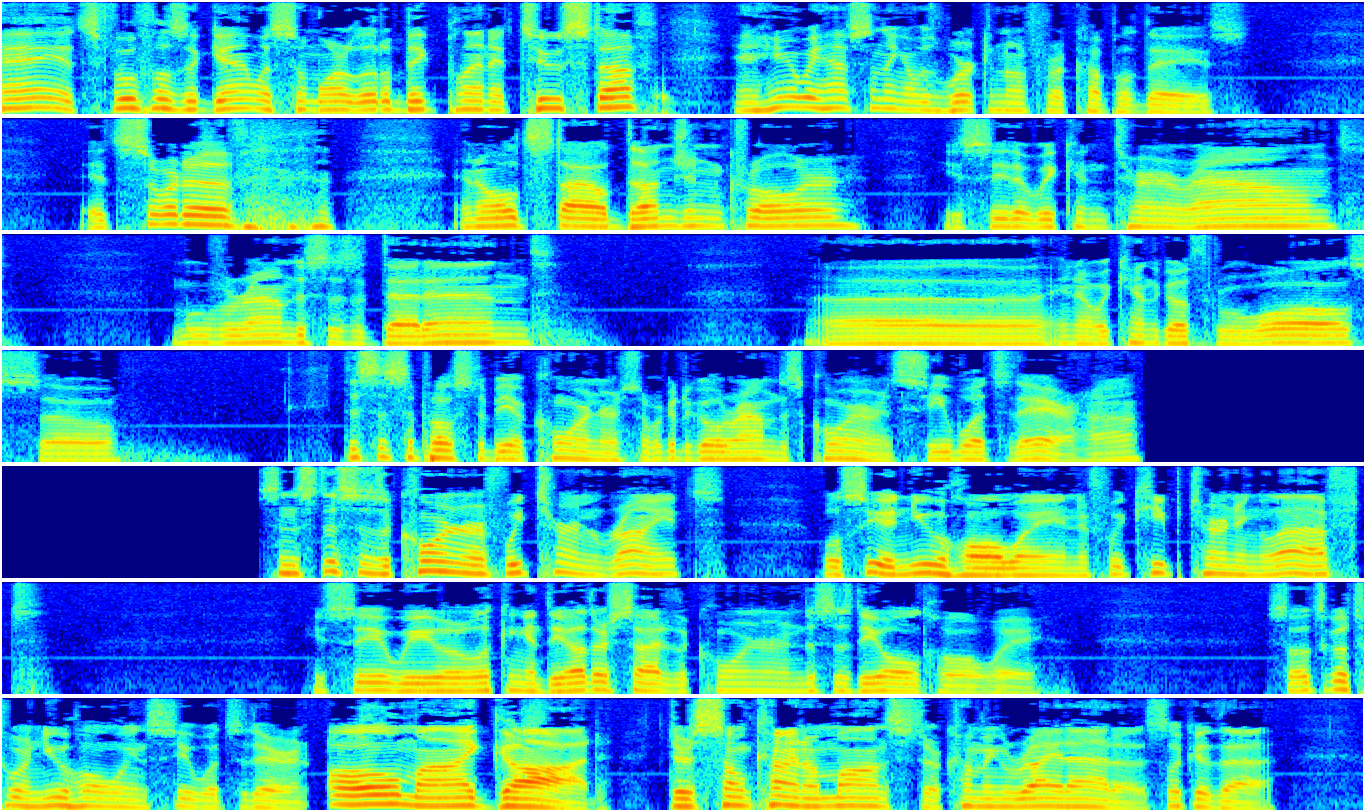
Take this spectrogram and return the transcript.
Hey, it's Foofles again with some more Little Big Planet 2 stuff. And here we have something I was working on for a couple days. It's sort of an old style dungeon crawler. You see that we can turn around, move around. This is a dead end. Uh, you know, we can't go through walls, so. This is supposed to be a corner, so we're gonna go around this corner and see what's there, huh? Since this is a corner, if we turn right, we'll see a new hallway, and if we keep turning left, you see we are looking at the other side of the corner, and this is the old hallway. So let's go to our new hallway and see what's there. And oh my god! There's some kind of monster coming right at us. Look at that.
